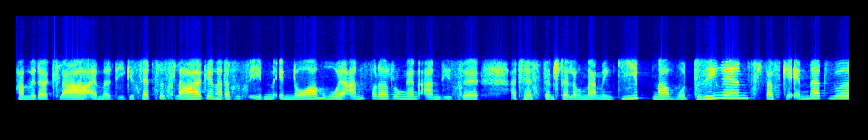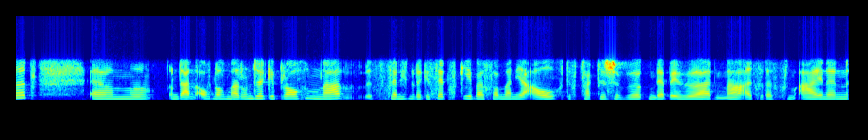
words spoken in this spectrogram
haben wir da klar einmal die Gesetzeslage, ne, dass es eben enorm hohe Anforderungen Anforderungen an diese Attestenstellungnahmen gibt, na, wo dringend was geändert wird. Ähm, und dann auch nochmal runtergebrochen, na, es ist ja nicht nur der Gesetzgeber, sondern ja auch das praktische Wirken der Behörden. Na, also dass zum einen,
